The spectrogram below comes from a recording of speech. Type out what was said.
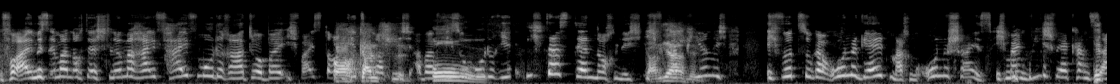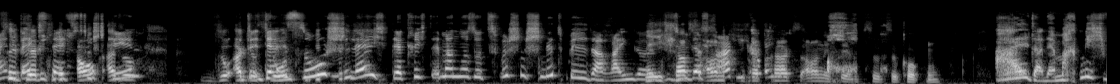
Vor allem ist immer noch der schlimme High-Five-Moderator bei, ich weiß doch Oh, ganz nicht, aber Oh. wieso moderiere ich das denn noch nicht? Ich Ganz kapiere nicht. Ich würde es sogar ohne Geld machen, ohne Scheiß. Ich meine, wie schwer kann es sein, Backstage zu stehen? Also, so Der, der ist so schlecht, der kriegt immer nur so Zwischenschnittbilder reinge. Nee, ich so, schaff's der auch nicht, fragt ich ertrag's auch nicht, dem zuzugucken. Alter, der macht mich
